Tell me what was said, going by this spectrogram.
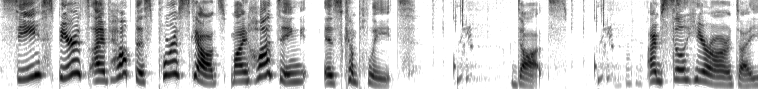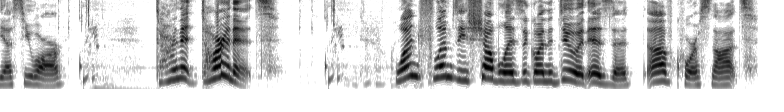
See, spirits, I've helped this poor scout. My haunting is complete. Dots. I'm still here, aren't I? Yes, you are. Darn it, darn it! One flimsy shovel isn't going to do it, is it? Of course not.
